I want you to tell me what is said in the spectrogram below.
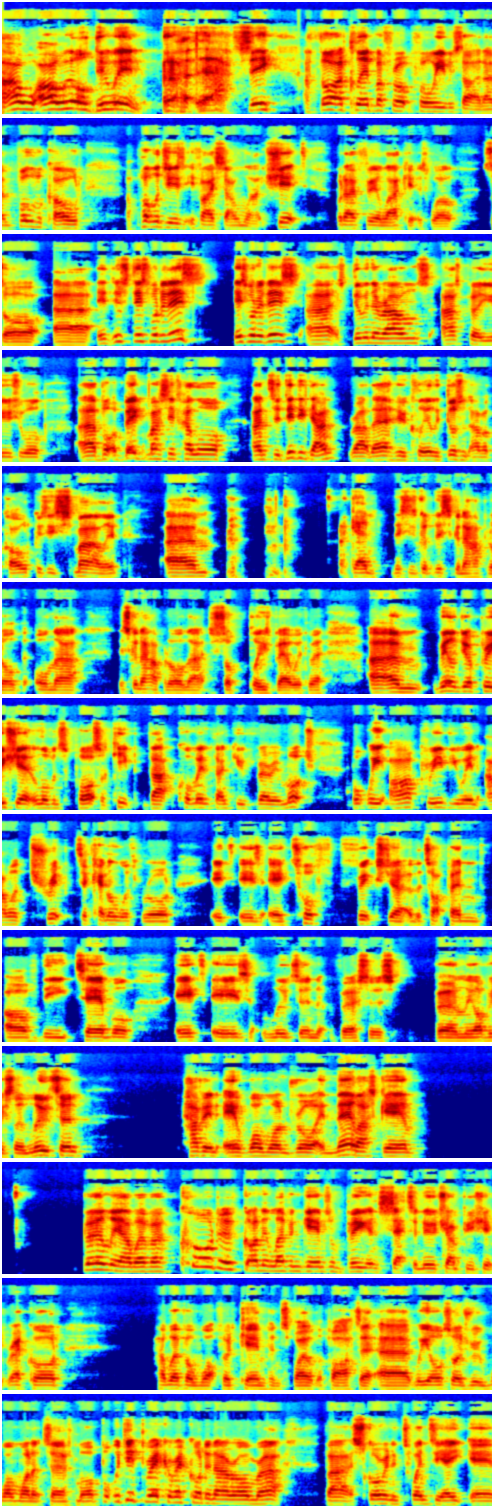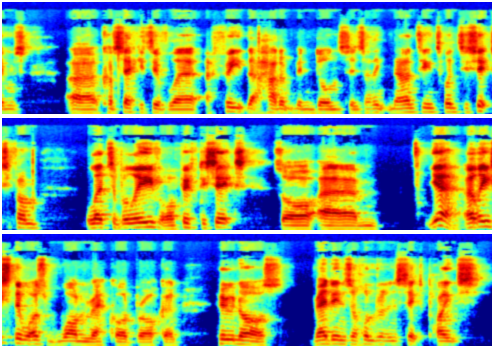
How are we all doing? See, I thought I'd cleared my throat before we even started. I'm full of a cold. Apologies if I sound like shit, but I feel like it as well. So uh, it just is what it is. Is what it is. Uh, it's doing the rounds as per usual. Uh, but a big, massive hello and to Diddy Dan right there, who clearly doesn't have a cold because he's smiling. Um, again, this is good. This is going to happen all all night. Is going to happen all night. So please bear with me. Um, really do appreciate the love and support. So keep that coming. Thank you very much. But we are previewing our trip to Kenilworth Road. It is a tough fixture at the top end of the table. It is Luton versus Burnley. Obviously, Luton having a 1 1 draw in their last game. Burnley, however, could have gone 11 games unbeaten, set a new championship record. However, Watford came and spoiled the party. Uh, we also drew 1 1 at Turf Moor, but we did break a record in our own right by scoring in 28 games uh, consecutively, a feat that hadn't been done since I think 1926, if I'm led to believe, or 56. So, um, yeah, at least there was one record broken. Who knows? Reading's 106 points,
